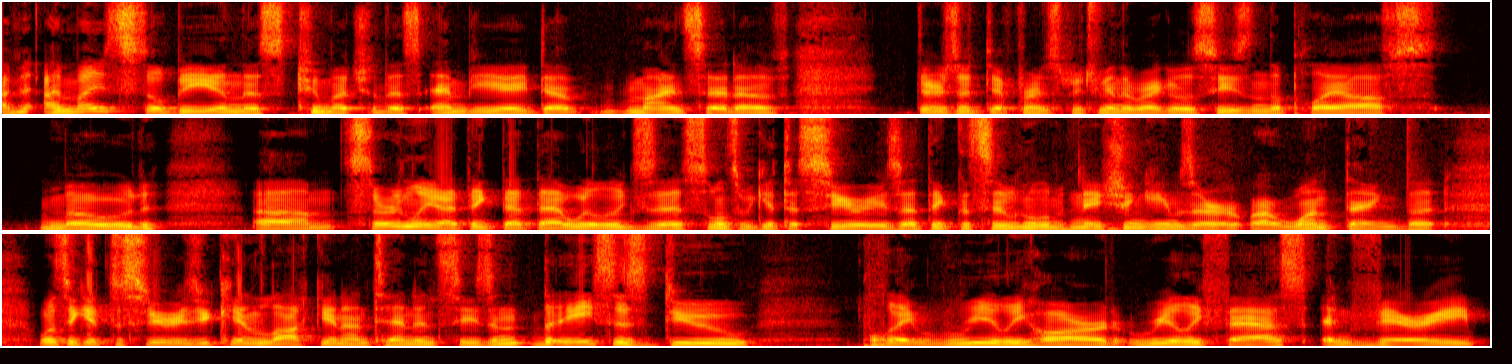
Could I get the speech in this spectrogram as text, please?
I, I might still be in this too much of this NBA mindset of there's a difference between the regular season, the playoffs mode. Um, certainly, I think that that will exist once we get to series. I think the single elimination games are, are one thing, but once we get to series, you can lock in on tendencies. And the Aces do play really hard, really fast, and very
